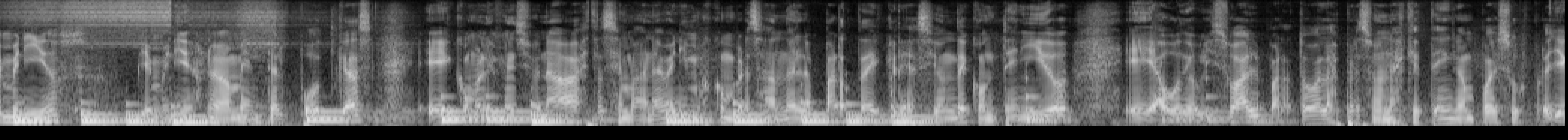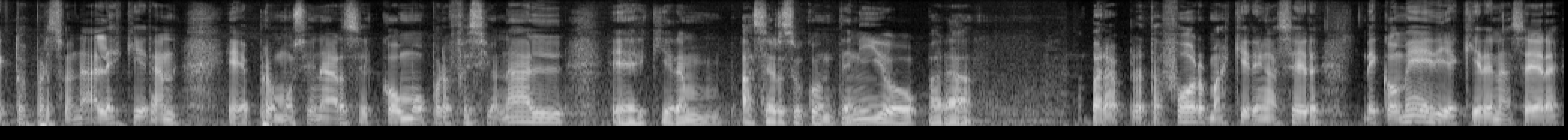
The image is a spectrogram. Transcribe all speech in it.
bienvenidos, bienvenidos nuevamente al podcast. Eh, como les mencionaba, esta semana venimos conversando en la parte de creación de contenido eh, audiovisual para todas las personas que tengan pues sus proyectos personales, quieran eh, promocionarse como profesional, quieran hacer su contenido para para plataformas, quieren hacer de comedia, quieren hacer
